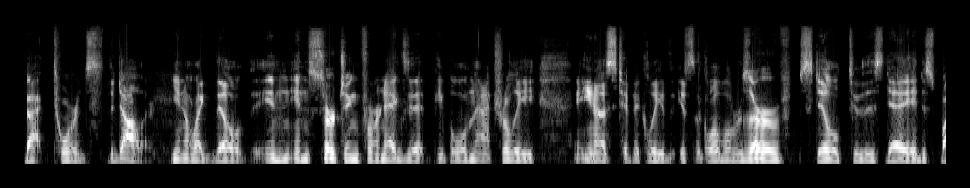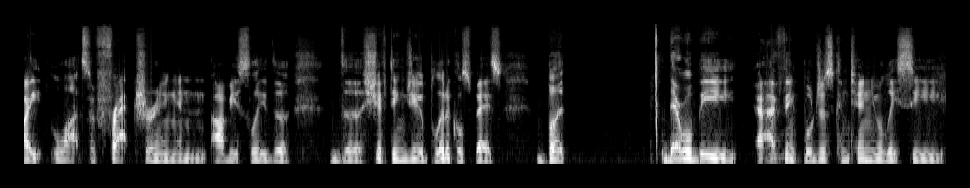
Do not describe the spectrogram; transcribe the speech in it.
back towards the dollar. You know, like they'll in in searching for an exit, people will naturally, you know, it's typically it's the global reserve still to this day, despite lots of fracturing and obviously the the shifting geopolitical space, but there will be I think we'll just continually see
